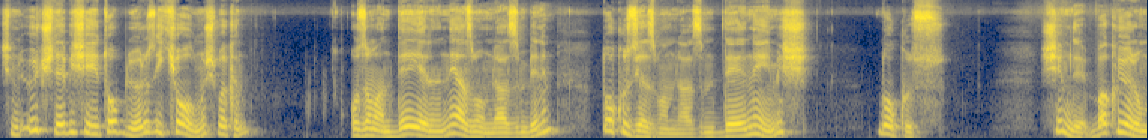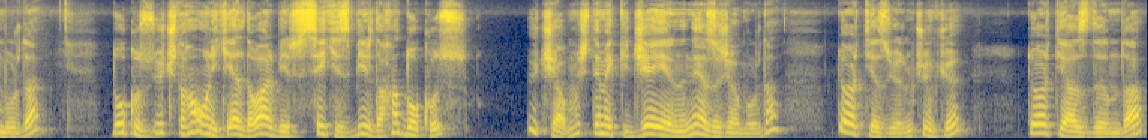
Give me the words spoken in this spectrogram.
Şimdi 3 ile bir şeyi topluyoruz. 2 olmuş. Bakın. O zaman D yerine ne yazmam lazım benim? 9 yazmam lazım. D neymiş? 9. Şimdi bakıyorum burada. 9, 3 daha 12 elde var 1. 8, 1 daha 9. 3 yapmış. Demek ki C yerine ne yazacağım burada? 4 yazıyorum. Çünkü 4 yazdığımda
